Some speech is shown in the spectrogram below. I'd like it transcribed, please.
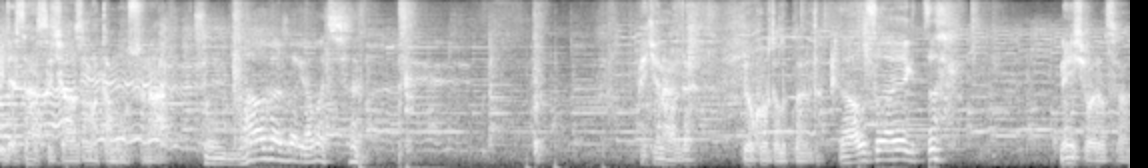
Bir de sen sıç ağzıma tam olsun ha. Ne haber lan yamaç? Peki nerede? Yok ortalıklarda. Ya halı sahaya gitti. Ne işi var Halı abi?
